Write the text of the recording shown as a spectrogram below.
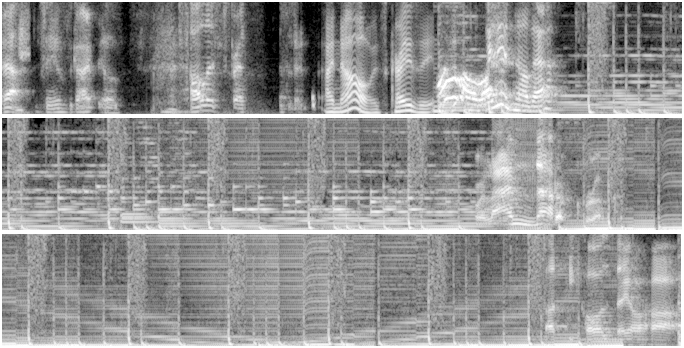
Yeah, James Garfield, tallest president. I know it's crazy. Oh, I didn't know that. Well, I'm not a crook. But because they are hard.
